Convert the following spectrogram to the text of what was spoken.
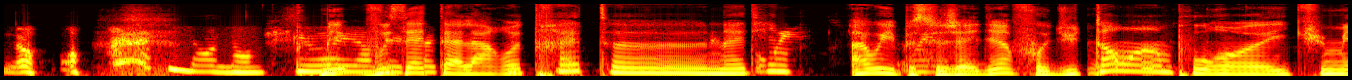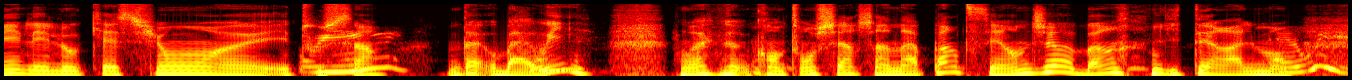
Non, non, Mais vous êtes à la retraite, euh, Nadine. Ah oui, parce que j'allais dire, il faut du temps hein, pour euh, écumer les locations euh, et tout oui. ça. Bah oui, Ouais, quand on cherche un appart, c'est un job, hein, littéralement. Eh oui,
